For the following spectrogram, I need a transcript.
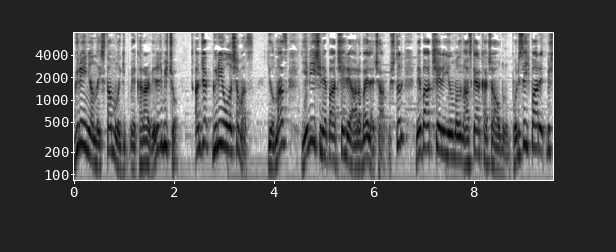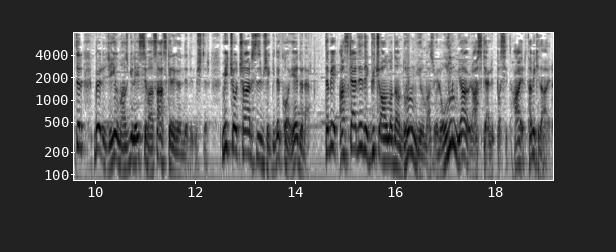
Güney'in yanına İstanbul'a gitmeye karar verir Miço. Ancak Güney'e ulaşamaz. Yılmaz yeni eşi Nebahat Şehri'ye arabayla çarpmıştır. Nebahat Şehri Yılmaz'ın asker kaçağı olduğunu polise ihbar etmiştir. Böylece Yılmaz Güney Sivas'a askere gönderilmiştir. Miço çaresiz bir şekilde Konya'ya döner. Tabi askerde de güç almadan durur mu Yılmaz? Öyle olur mu ya öyle askerlik basit? Hayır tabii ki de hayır.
